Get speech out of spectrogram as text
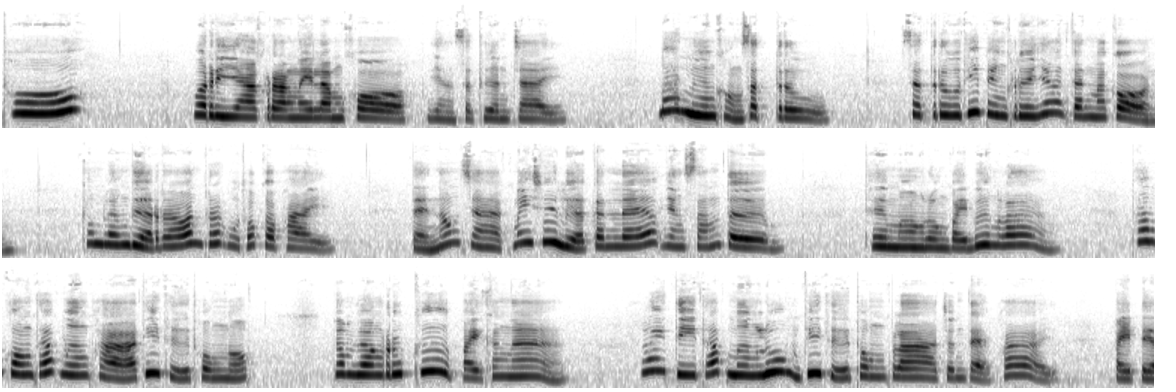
โถ วริยาครางในลำคออย่างสะเทือนใจ บ้านเมืองของศัตรู ศัตรูที่เป็นเครือญาติกันมาก่อนกำลังเดือดร้อนเพราะอุทกภัย แต่นอกจากไม่ช่วยเหลือกันแล้วยังซ้ำเติม เธอมองลงไปเบื้องล่าง ภาพกองทัพเมืองผาที่ถือธงนกกำลังรุกคืบไปข้างหน้า ไล่ตีทัพเมืองลุ่มที่ถือธงปลาจนแตกพ่าย ไปเป็น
